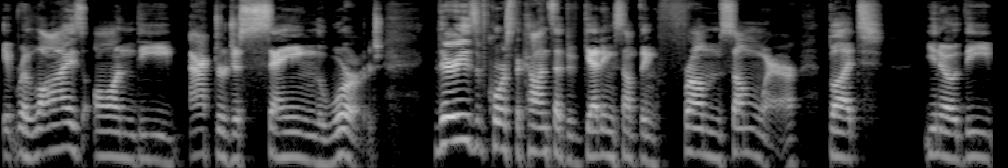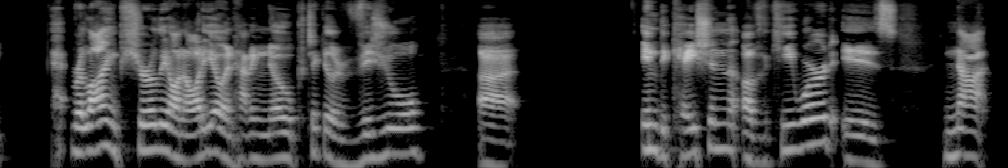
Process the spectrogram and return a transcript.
it relies on the actor just saying the word. There is, of course, the concept of getting something from somewhere, but you know, the relying purely on audio and having no particular visual uh, indication of the keyword is not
